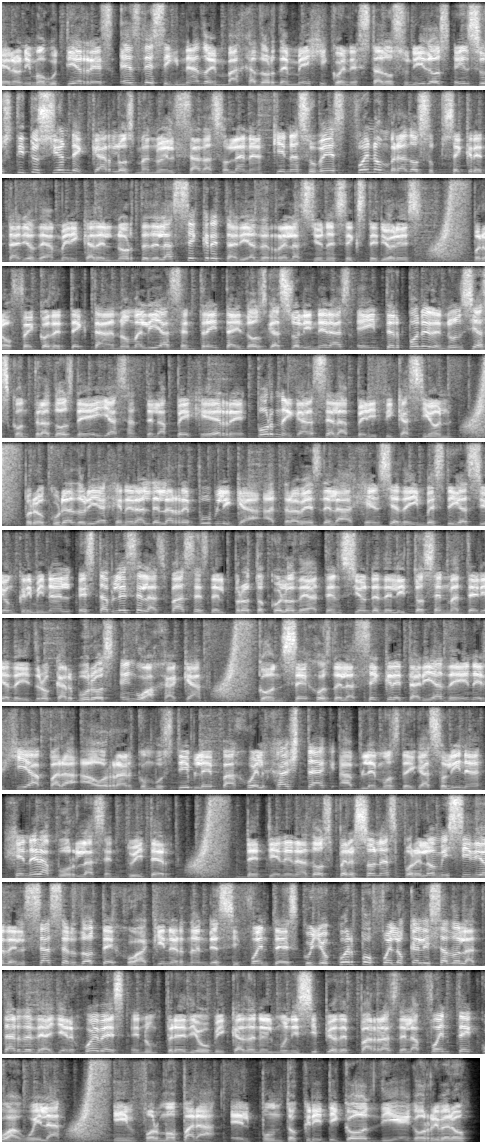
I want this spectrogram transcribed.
Jerónimo Gutiérrez es designado embajador de México en Estados Unidos en sustitución de Carlos Manuel Sada Solana, quien a su vez fue nombrado subsecretario de América del Norte de la Secretaría de Relaciones Exteriores. Profeco detecta anomalías en 32 gasolineras e interpone denuncias contra dos de ellas ante la PGR por negarse a la verificación. Procuraduría General de la República, a través de la Agencia de Investigación Criminal, establece las bases del protocolo de atención de delitos en materia de hidrocarburos en Oaxaca. Consejos de la Secretaría de Energía para ahorrar combustible bajo el hashtag Hablemos de gasolina genera burlas en Twitter. Detienen a dos personas por el homicidio del sacerdote Joaquín Hernández Cifuentes, cuyo cuerpo fue localizado la tarde de ayer jueves en un predio ubicado en el municipio de Parras de la Fuente, Coahuila. Informó para El Punto Crítico Diego Rivero.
